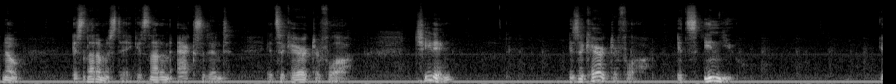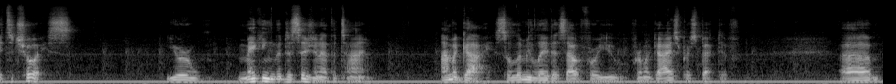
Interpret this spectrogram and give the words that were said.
No, it's not a mistake. It's not an accident. It's a character flaw. Cheating is a character flaw. It's in you. It's a choice. You're making the decision at the time. I'm a guy, so let me lay this out for you from a guy's perspective. Um,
